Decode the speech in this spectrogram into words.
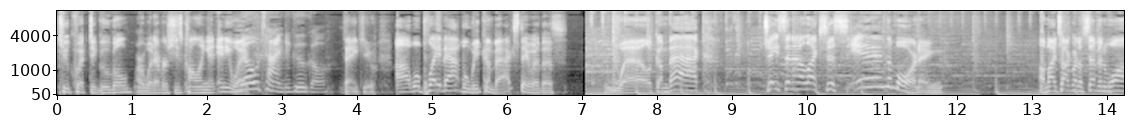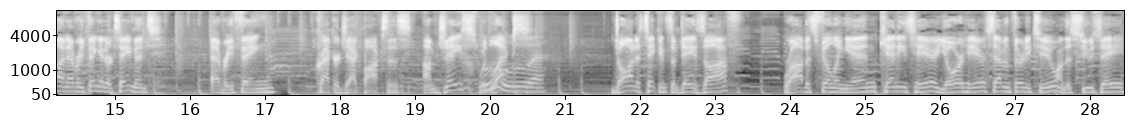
Too Quick to Google or whatever she's calling it. Anyway, No time to Google. Thank you. Uh, we'll play that when we come back. Stay with us. Welcome back. Jason and Alexis in the morning. On My Talk 1071, Everything Entertainment, Everything Cracker Jack Boxes. I'm Jace with Lex. Dawn is taking some days off. Rob is filling in. Kenny's here. You're here. 732 on this Tuesday,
